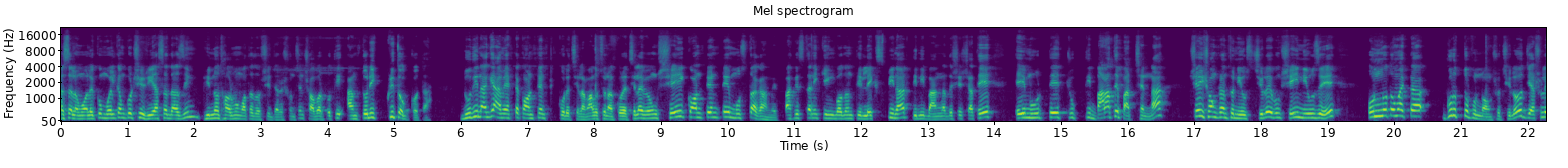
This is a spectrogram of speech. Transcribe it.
আসসালামু আলাইকুম। ওয়েলকাম করছি রিয়াসাদ আজিম, ভিন্ন ধর্ম মতাদর্শী যারা শুনছেন, সবার প্রতি আন্তরিক কৃতজ্ঞতা। দুদিন আগে আমি একটা কন্টেন্ট করেছিলাম, আলোচনা করেছিলাম এবং সেই কন্টেন্টে মুস্তাক আহমেদ, পাকিস্তানি কিংবদন্তি লেগ স্পিনার, তিনি বাংলাদেশের সাথে এই মুহূর্তে চুক্তি বাড়াতে পারছেন না। সেই সংক্রান্ত নিউজ ছিল এবং সেই নিউজে অন্যতম একটা গুরুত্বপূর্ণ অংশ ছিল যে আসলে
